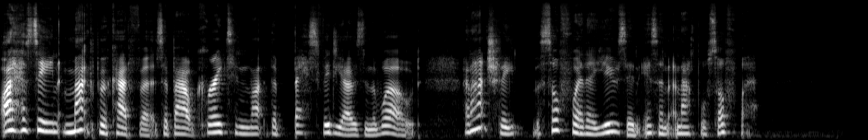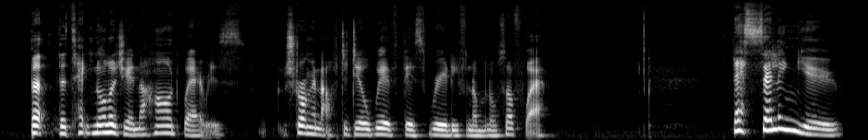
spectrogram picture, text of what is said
I have seen MacBook adverts about creating like the best videos in the world, and actually, the software they're using isn't an Apple software. But the technology and the hardware is strong enough to deal with this really phenomenal software. They're selling you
